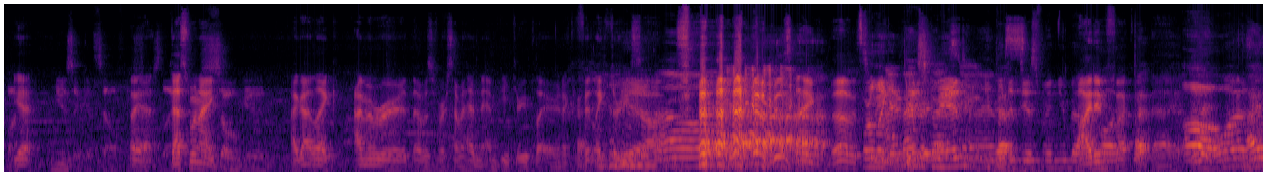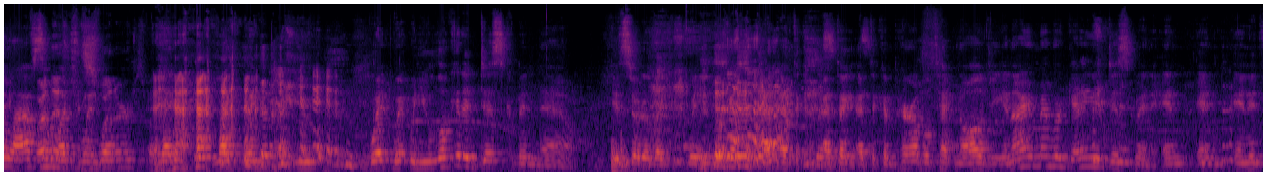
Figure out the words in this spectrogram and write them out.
But Yeah. music itself. Is Oh, yeah. just, like, That's when I- so good. I got like I remember that was the first time I had an MP3 player and I could fit like three Yeah. songs. Oh, it was like oh, Or like a Discman, those you put Yes. the Discman in your back. I didn't fuck with that. Oh, what? I laugh so much when- sweater. like, like when you when, when, when you look at a Discman now, it's sort of like when you look at the, at, the, at, the, at the comparable technology. And I remember getting a Discman, and, and, and it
